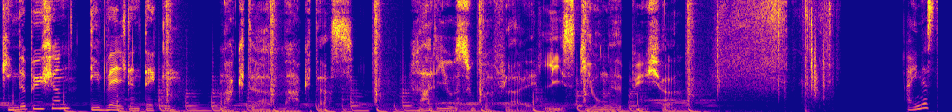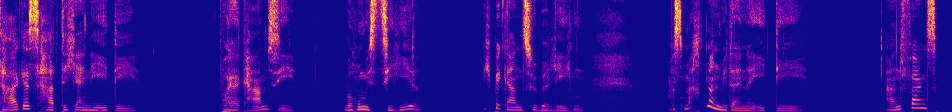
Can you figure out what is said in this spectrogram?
Kinderbüchern die Welt entdecken. Magda mag das. Radio Superfly liest junge Bücher. Eines Tages hatte ich eine Idee. Woher kam sie? Warum ist sie hier? Ich begann zu überlegen. Was macht man mit einer Idee? Anfangs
